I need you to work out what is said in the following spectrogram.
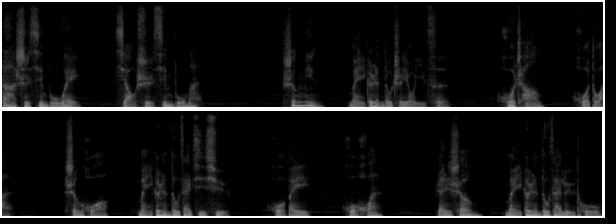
大事心不畏，小事心不慢。生命每个人都只有一次，或长或短。生活每个人都在继续，或悲或欢。人生每个人都在旅途，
